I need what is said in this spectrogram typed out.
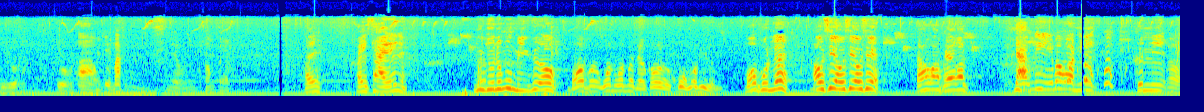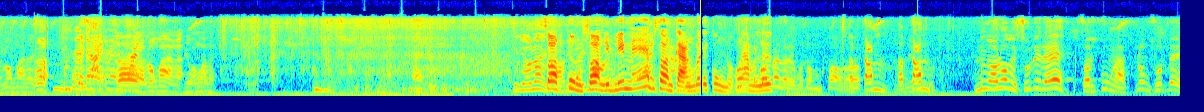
อยู่อยู่อ้าวโอเคมาเดี๋ยวสองแปดไปไปใส่เลยนี่ มึงอยู่ในมุมมีคือเอาบอวนวนมาเดี๋ยวก็โค้งว่าพี่เลยบ่พุ่นเลย เอาสิเอาสิเอาสิตามวางแผนก่อนจากนี่มาฮอดนี่ขึ้นนี่เออลงมาเลยเออมึงไปใส่เอใส่อลงมาละลงมาเลยทีเดียวเลยซ่อนกุ้งซ่อนริมๆแม่ไปซ่อนกลางบ่ได้กุ้งดอกหน้ามันเลิกไปก็เลยไม่ต้องเฝ้าแล้วตำตำตำตำมึงเอาลงให้สุดเลยเด้สอนกุ้งอะลงสุดเลย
